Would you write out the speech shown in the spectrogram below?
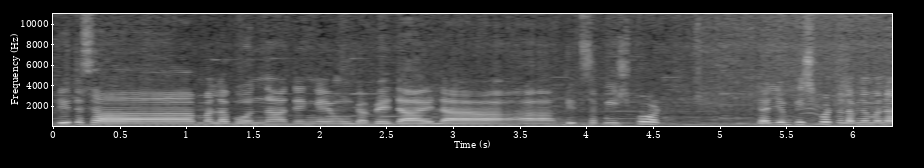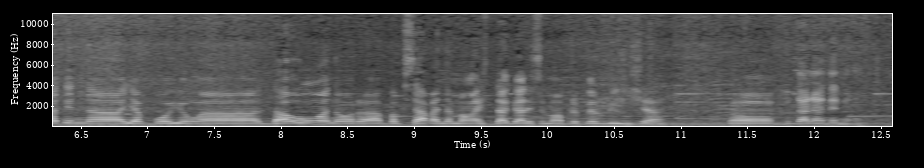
dito sa Malabon natin ngayong gabi dahil ah, ah, dito sa Fishport. Dahil yung Fishport, alam naman natin na yan po yung ah, daungan or ah, bagsakan ng mga isda galing sa mga probinsya. So, punta natin no.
